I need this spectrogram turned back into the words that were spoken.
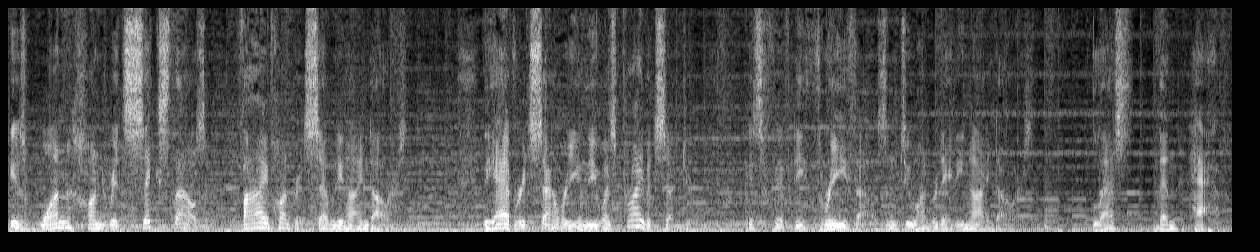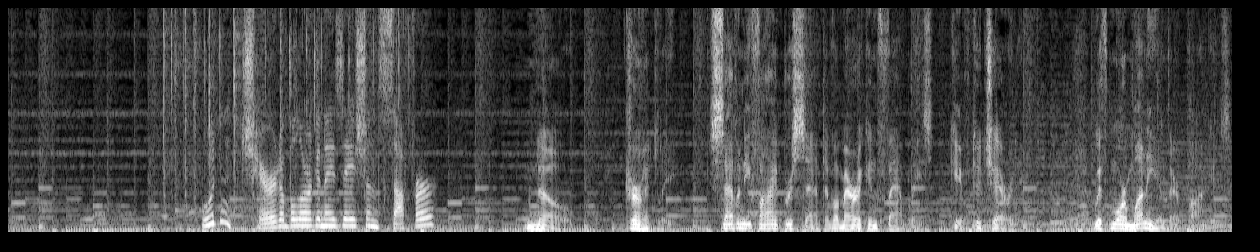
is $106,579. The average salary in the U.S. private sector is $53,289, less than half. Wouldn't charitable organizations suffer? No. Currently, 75% of American families give to charity. With more money in their pockets,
